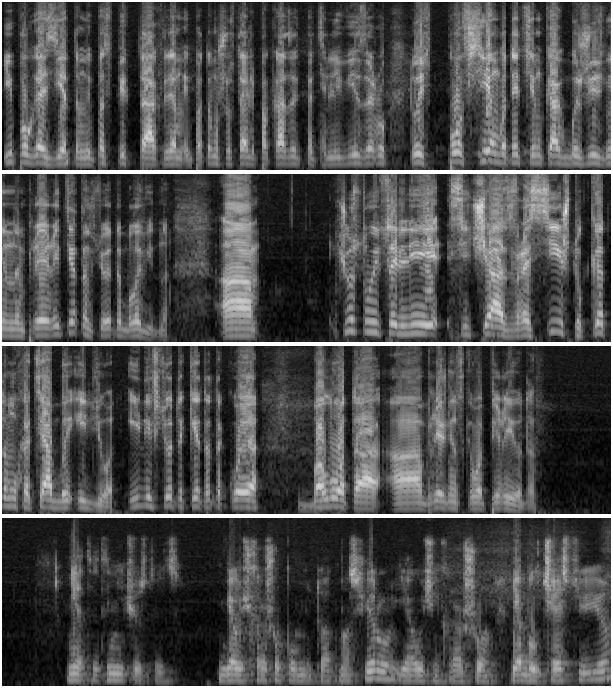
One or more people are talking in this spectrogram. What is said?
и по газетам, и по спектаклям, и потому что стали показывать по телевизору, то есть по всем вот этим как бы жизненным приоритетам все это было видно. А, чувствуется ли сейчас в России, что к этому хотя бы идет? Или все-таки это такое болото а, брежневского периода? Нет, это не чувствуется. Я очень хорошо помню ту атмосферу, я очень хорошо, я был частью ее.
